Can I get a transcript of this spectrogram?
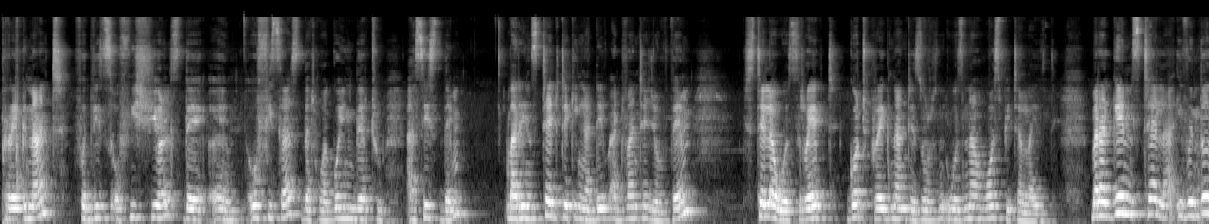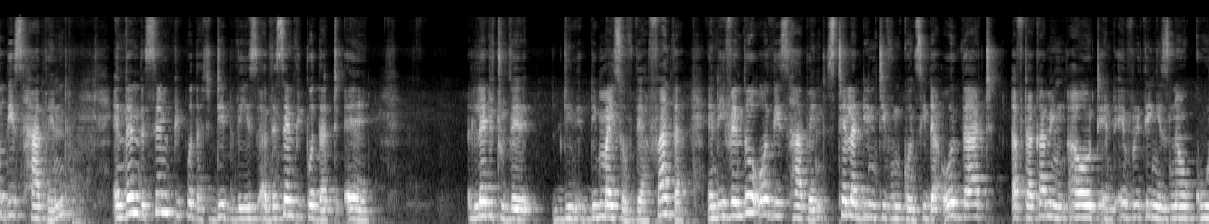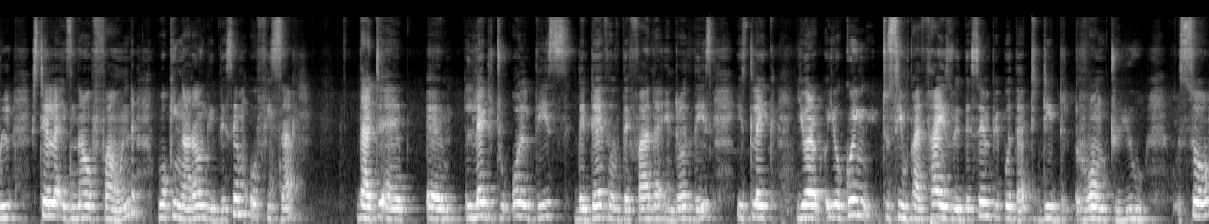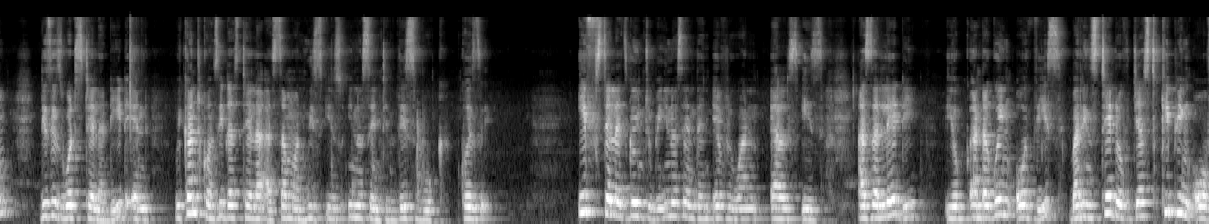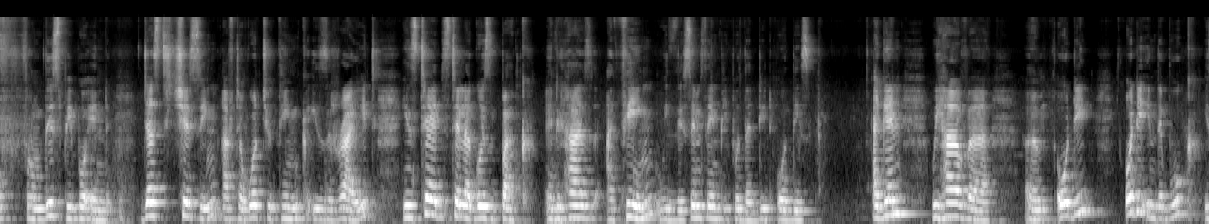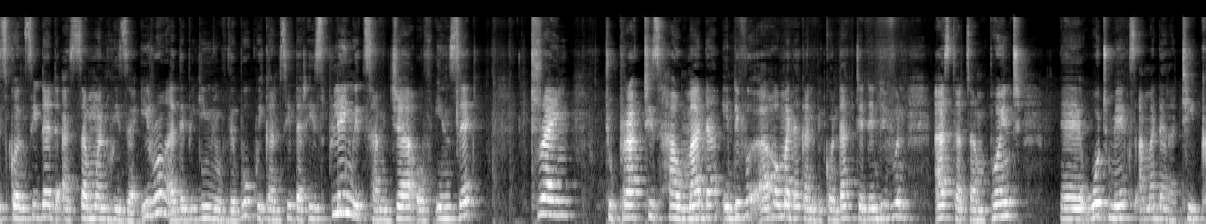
pregnant for these officials the um, officers that were going there to assist them but instead taking ad- advantage of them stella was raped got pregnant and was, now hospitalized. But again stella even though this happened and then the same people that did this are the same people that uh, led to the de- demise of their father and even though all this happened stella didn't even consider all that. After coming out and everything is now cool stella is now found walking around with the same officer that uh, um, led to all this the death of the father and all this it's like you're you're going to sympathize with the same people that did wrong to you. So this is what stella did and we can't consider stella as someone who is innocent in this book because if stella is going to be innocent then everyone else is. As a lady you're undergoing all this but instead of just keeping off from these people and just chasing after what you think is right instead stella goes back and has a thing with the same same people that did all this. Again we have uh, um, odie in the book is considered as someone who is a hero. At the beginning of the book we can see that he's playing with some jar of insect trying to practice how murder and even, uh, how murder can be conducted and even asked at some point uh, what makes a murderer tick.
